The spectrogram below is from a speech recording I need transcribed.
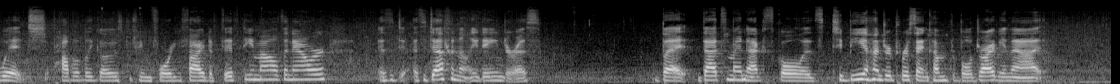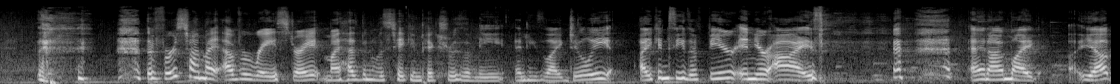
which probably goes between 45 to 50 miles an hour. It's, it's definitely dangerous. But that's my next goal is to be 100% comfortable driving that. The first time i ever raced right my husband was taking pictures of me and he's like julie i can see the fear in your eyes. And i'm like yep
